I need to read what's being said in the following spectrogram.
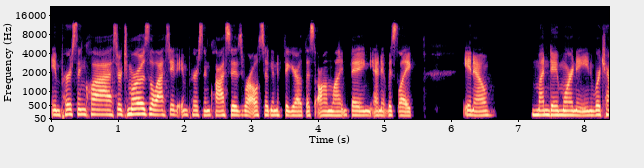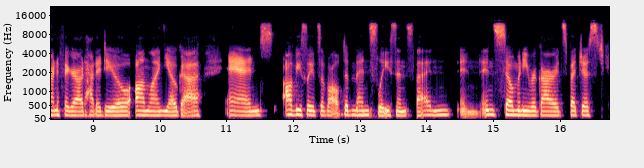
in-person class or tomorrow's the last day of in-person classes. We're also gonna figure out this online thing. And it was like, you know, Monday morning, we're trying to figure out how to do online yoga. And obviously it's evolved immensely since then in in so many regards, but just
